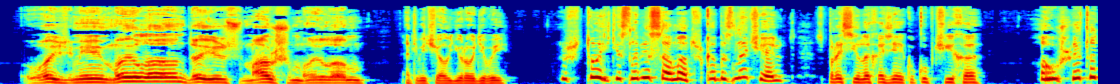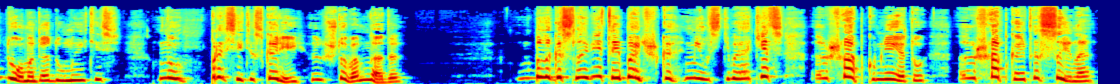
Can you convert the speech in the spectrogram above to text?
— Возьми мыло, да и смажь мылом, — отвечал юродивый. — Что эти словеса, матушка, обозначают? — спросила хозяйку купчиха. — А уж это дома додумаетесь. Ну, просите скорей, что вам надо. — Благослови ты, батюшка, милостивый отец, шапку мне эту, шапка это сына.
